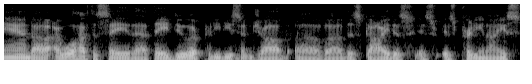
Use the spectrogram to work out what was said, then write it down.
and uh, I will have to say that they do a pretty decent job of uh, this guide is is is pretty nice,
